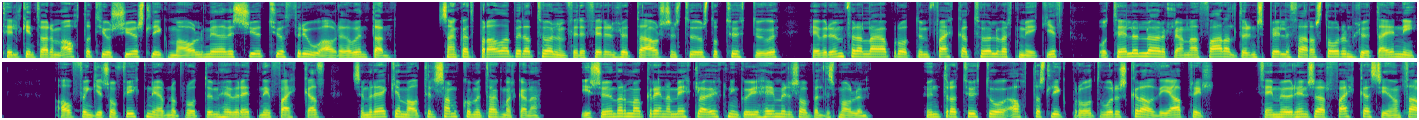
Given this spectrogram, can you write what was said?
Tilkynnt var um 87 slík mál miða við 73 árið á undan. Sankvæmt bráðabyrða tölum fyrir fyrirluta ársins 2020 hefur umferðarlaga brotum fækka tölvert mikið og telur lögreglan að faraldurinn spilir þar að stórum hluta inn í. Áfengis og fíknefnabrotum hefur einnig fækkað sem reykja má til samkomi takmarkana. Í sumar má greina mikla aukningu í heimilisofbeldismálum. 128 slík brot voru skráði í april. Þeim hefur hins vegar fækkað síðan þá.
